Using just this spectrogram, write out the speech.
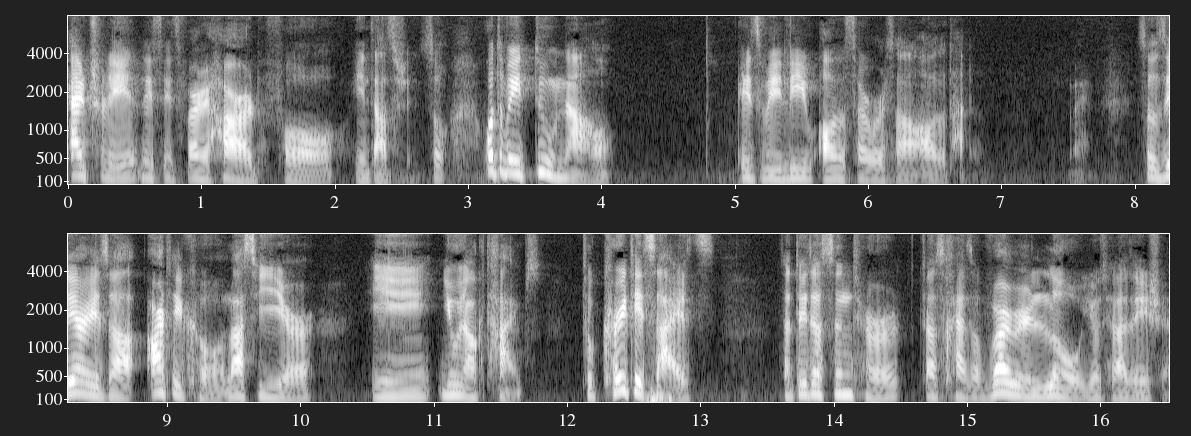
actually, this is very hard for industry. So what we do now is we leave all the servers on all the time. So there is an article last year in New York Times to criticize the data center just has a very low utilization.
